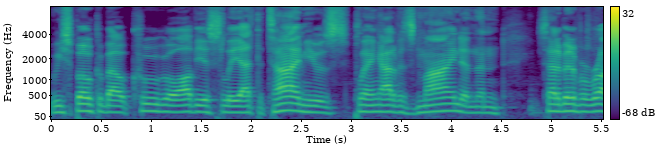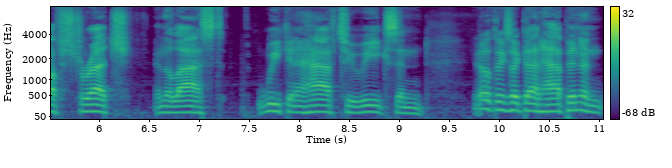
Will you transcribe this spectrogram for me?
we spoke about Kugel. Obviously, at the time, he was playing out of his mind, and then he's had a bit of a rough stretch in the last week and a half, two weeks, and you know things like that happen. And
